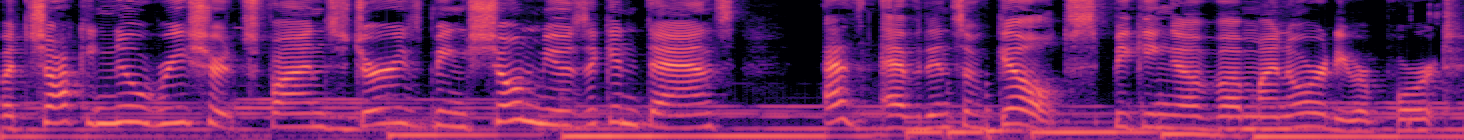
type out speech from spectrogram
but shocking new research finds juries being shown music and dance as evidence of guilt. Speaking of a minority report,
